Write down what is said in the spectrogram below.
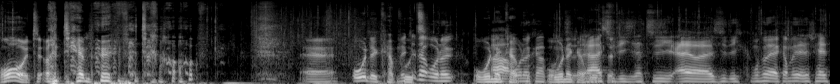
Rot und der Möwe drauf. Äh, ohne Kapuze. Mit oder ohne? Ohne, ah, Kapu ohne Kapuze. ohne Ja, Kapuze. natürlich, natürlich, äh, natürlich muss man, kann man ja entscheiden,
